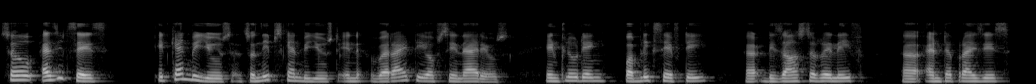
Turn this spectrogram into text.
So as it says, it can be used, so NIBs can be used in variety of scenarios including public safety, uh, disaster relief, uh, enterprises,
